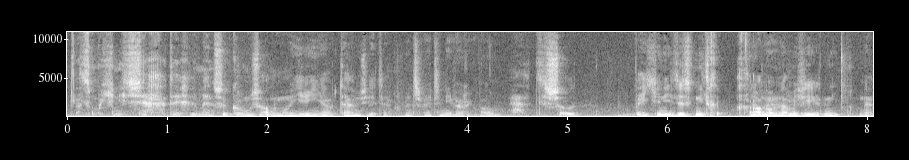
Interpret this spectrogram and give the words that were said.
dat moet je niet zeggen tegen de mensen. Komen ze allemaal hier in jouw tuin zitten? Mensen weten niet waar ik woon. Ja, dat is zo... Weet je niet, het is niet ge- geanonimiseerd. Nee. Nee,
